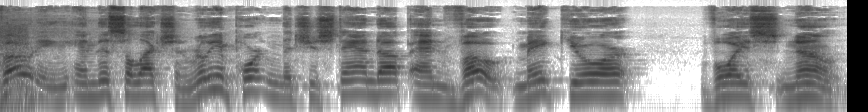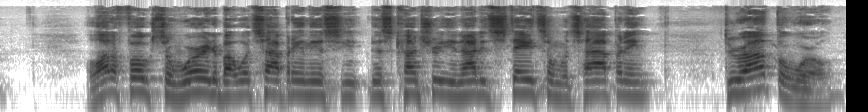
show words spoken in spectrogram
voting in this election. Really important that you stand up and vote, make your voice known. A lot of folks are worried about what's happening in this this country, the United States, and what's happening throughout the world,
